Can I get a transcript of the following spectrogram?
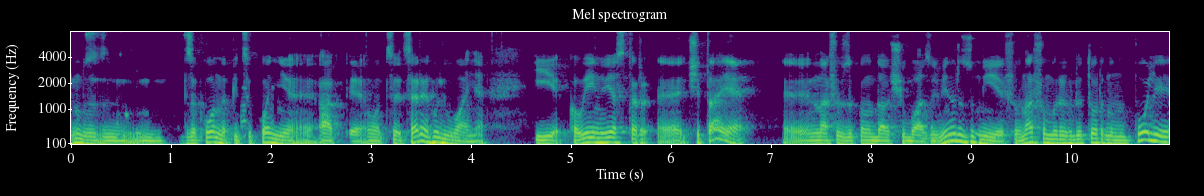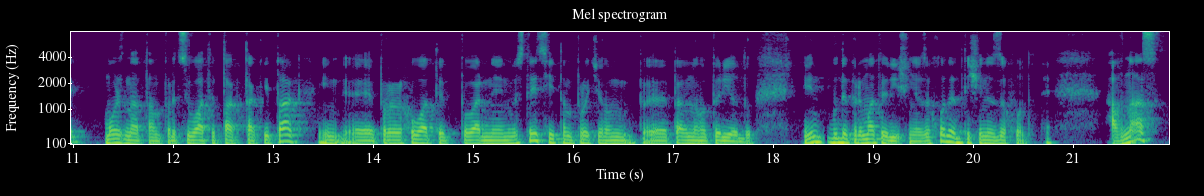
ну, з- закони, підзаконні акти, от, це, це регулювання. І коли інвестор е, читає е, нашу законодавчу базу, він розуміє, що в нашому регуляторному полі можна там працювати так, так і так, і, е, прорахувати повернення інвестицій там протягом певного періоду. Він буде приймати рішення, заходити чи не заходити. А в нас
